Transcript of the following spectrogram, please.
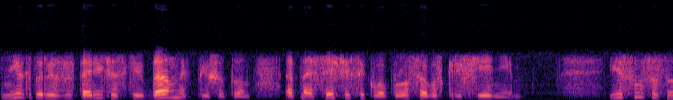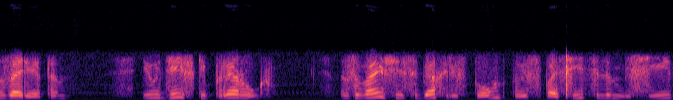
некоторые из исторических данных, пишет он, относящиеся к вопросу о воскресении. Иисус из Назарета, иудейский пророк, называющий себя Христом, то есть Спасителем, Мессией,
